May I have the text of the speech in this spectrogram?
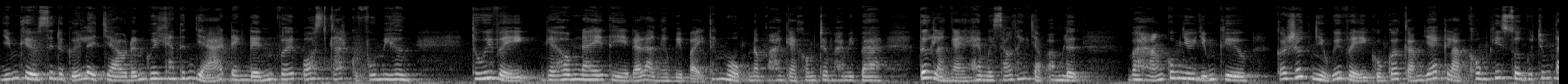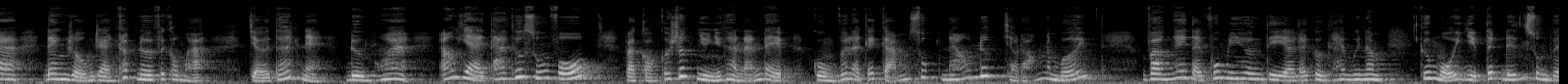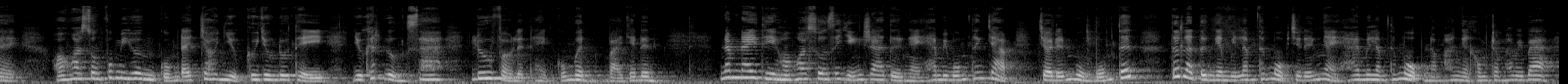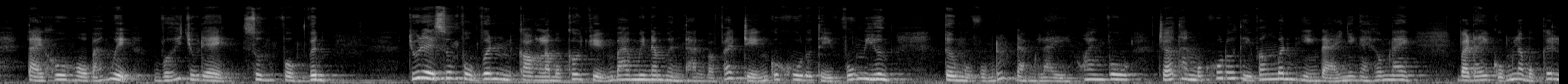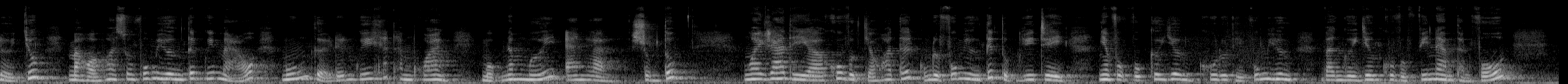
Diễm Kiều xin được gửi lời chào đến quý khán thính giả đang đến với postcard của Phú Mỹ Hưng. Thưa quý vị, ngày hôm nay thì đã là ngày 17 tháng 1 năm 2023, tức là ngày 26 tháng chạp âm lịch. Và hẳn cũng như Diễm Kiều, có rất nhiều quý vị cũng có cảm giác là không khí xuân của chúng ta đang rộn ràng khắp nơi phải không ạ? À? Chợ Tết nè, đường hoa, áo dài tha thước xuống phố và còn có rất nhiều những hình ảnh đẹp cùng với lại cái cảm xúc náo nức chào đón năm mới. Và ngay tại Phú Mỹ Hưng thì à, đã gần 20 năm, cứ mỗi dịp Tết đến xuân về, Hội Hoa Xuân Phú Mỹ Hưng cũng đã cho nhiều cư dân đô thị, du khách gần xa lưu vào lịch hẹn của mình và gia đình. Năm nay thì Hội Hoa Xuân sẽ diễn ra từ ngày 24 tháng Chạp cho đến mùng 4 Tết, tức là từ ngày 15 tháng 1 cho đến ngày 25 tháng 1 năm 2023 tại khu Hồ Bán Nguyệt với chủ đề Xuân Phồn Vinh. Chủ đề Xuân Phồn Vinh còn là một câu chuyện 30 năm hình thành và phát triển của khu đô thị Phú Mỹ Hưng từ một vùng đất đầm lầy, hoang vu trở thành một khu đô thị văn minh hiện đại như ngày hôm nay. Và đây cũng là một cái lời chúc mà Hội Hoa Xuân Phú Mỹ Hưng Tết Quý Mão muốn gửi đến quý khách tham quan một năm mới an lành, sung túc. Ngoài ra thì à, khu vực chợ hoa Tết cũng được Phú Mỹ Hưng tiếp tục duy trì nhằm phục vụ cư dân khu đô thị Phú Mỹ Hưng và người dân khu vực phía nam thành phố.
